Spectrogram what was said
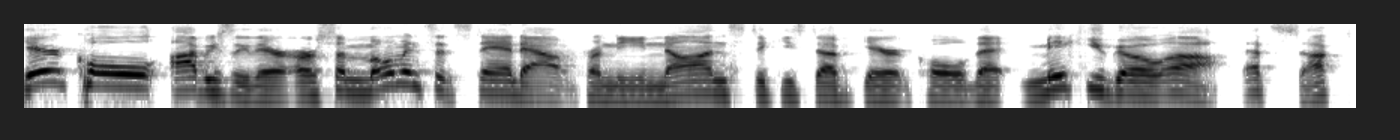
Gerrit Cole, obviously, there are some moments that stand out from the non sticky stuff Gerrit Cole that make you go, ah, oh, that sucked.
